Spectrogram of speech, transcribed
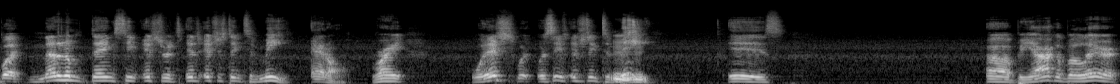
but none of them things seem interest, in- interesting to me at all, right? What, what, what seems interesting to me mm-hmm. Is uh, Bianca Belair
